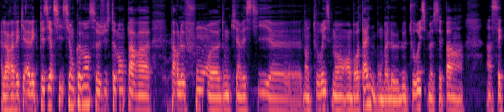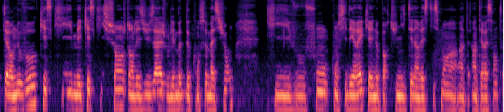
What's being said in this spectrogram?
Alors avec, avec plaisir, si, on commence justement par, euh, par le fonds donc, qui investit dans le tourisme en, Bretagne, bon, bah, le, tourisme, c'est pas un, secteur nouveau, qu'est-ce qui, mais qu'est-ce qui change dans les usages ou les modes de consommation qui vous font considérer qu'il y a une opportunité d'investissement int intéressante?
